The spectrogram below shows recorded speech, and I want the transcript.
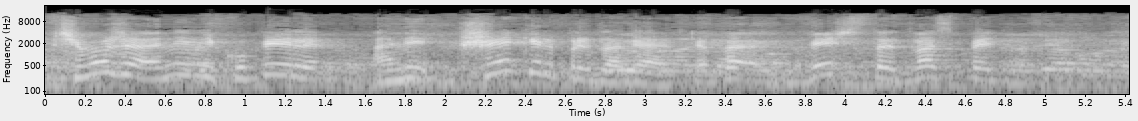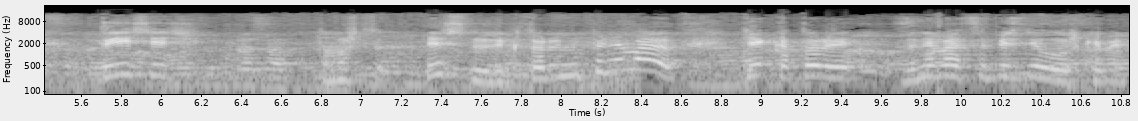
Почему же они не купили, они шекель предлагают, когда вещь стоит 25 тысяч, потому что есть люди, которые не понимают, те, которые занимаются безделушками,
